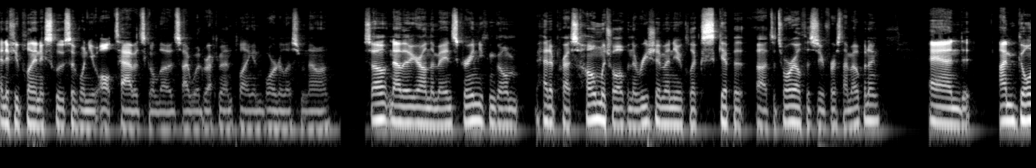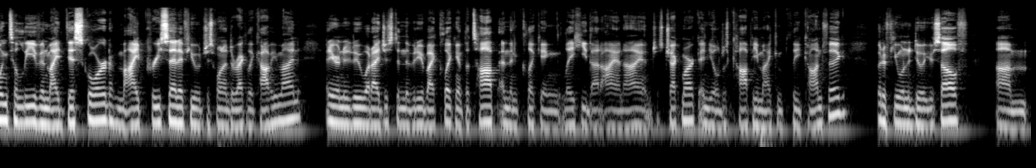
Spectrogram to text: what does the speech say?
And if you play an exclusive, when you alt tab, it's gonna load. So I would recommend playing in borderless from now on. So now that you're on the main screen, you can go ahead and press home, which will open the reshade menu. Click skip uh, tutorial if this is your first time opening and I'm going to leave in my Discord my preset if you just want to directly copy mine. And you're going to do what I just did in the video by clicking at the top and then clicking lakey.ini and just checkmark, and you'll just copy my complete config. But if you want to do it yourself, um,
